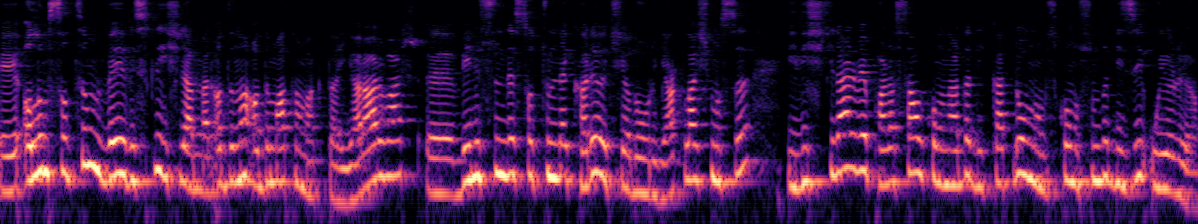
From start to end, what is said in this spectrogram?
E, alım satım ve riskli işlemler adına adım atmamakta yarar var. E, Venüs'ün de Satürn'le kare açıya doğru yaklaşması ilişkiler ve parasal konularda dikkatli olmamız konusunda bizi uyarıyor.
